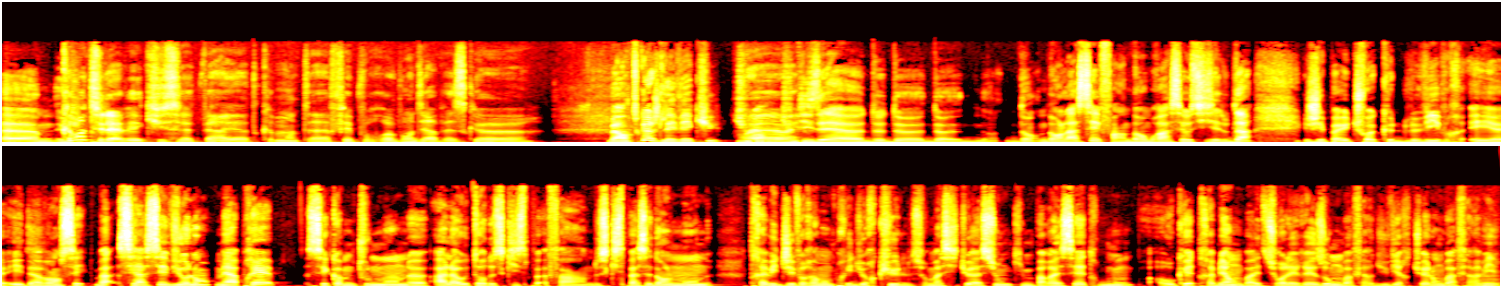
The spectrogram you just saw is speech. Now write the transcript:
Euh, et Comment puis- tu l'as vécu cette période? Comment t'as fait pour rebondir? Parce que. Ben, en tout cas, je l'ai vécu. Tu Ouais, vois, ouais. tu disais euh, de, de, de, d'en- d'enlacer, enfin d'embrasser aussi ces doutes-là. J'ai pas eu de choix que de le vivre et, euh, et d'avancer. Bah, c'est assez violent, mais après, c'est comme tout le monde, euh, à la hauteur de ce qui se, enfin, de ce qui se passait dans le monde. Très vite, j'ai vraiment pris du recul sur ma situation, qui me paraissait être bon. Ok, très bien, on va être sur les réseaux, on va faire du virtuel, on va faire vivre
